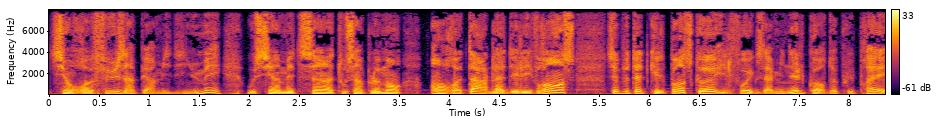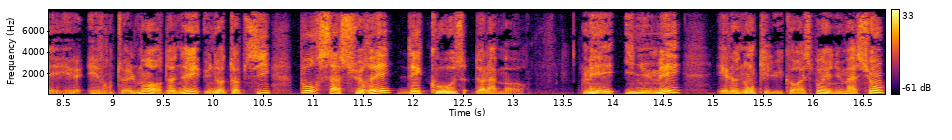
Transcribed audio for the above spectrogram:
si on refuse un permis d'inhumer, ou si un médecin tout simplement en retarde la délivrance, c'est peut-être qu'il pense qu'il faut examiner le corps de plus près et éventuellement ordonner une autopsie pour s'assurer des causes de la mort. Mais inhumer, et le nom qui lui correspond, inhumation,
